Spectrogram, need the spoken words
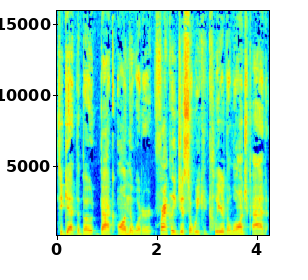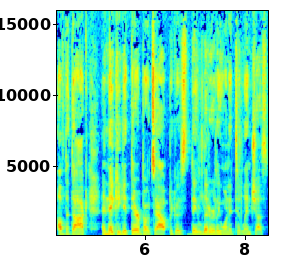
to get the boat back on the water, frankly just so we could clear the launch pad of the dock and they could get their boats out because they literally wanted to lynch us.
